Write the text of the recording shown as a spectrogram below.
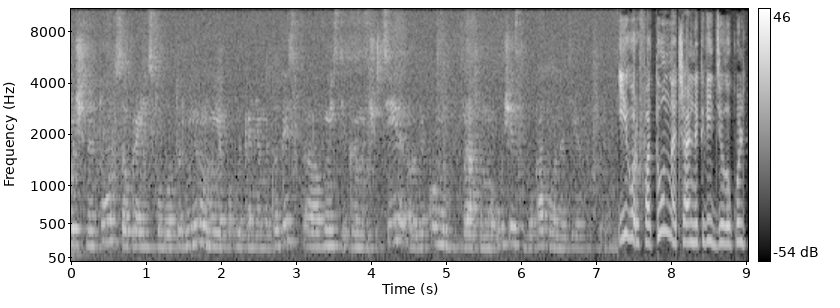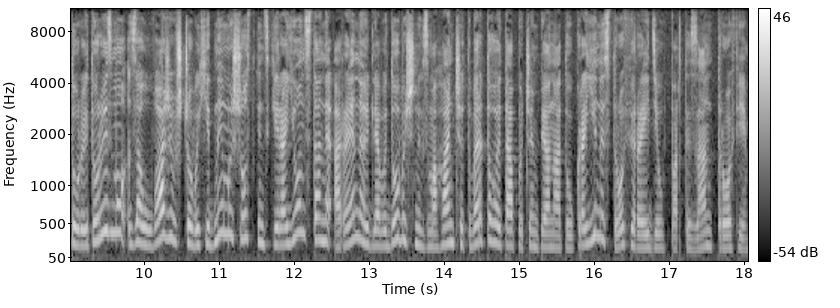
Очний тур всеукраїнського турніру «Моє покликання методист» е, в місті Кременчуці, е, в якому братиме участь Букатова Надія Гатуріна. Ігор Фатун, начальник відділу культури і туризму, зауважив, що вихідними Шосткинський район стане ареною для видовищних змагань четвертого етапу чемпіонату України з трофі рейдів Партизан Трофі.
